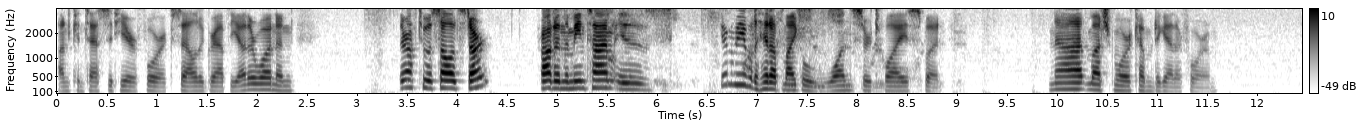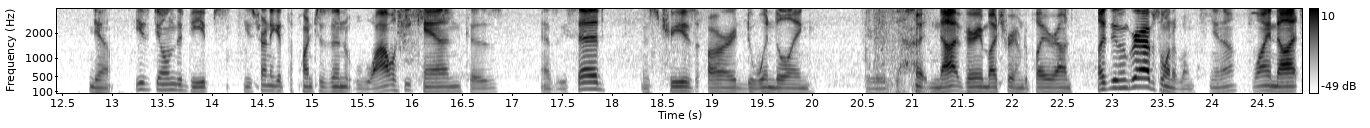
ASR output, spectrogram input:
uncontested here for Excel to grab the other one, and they're off to a solid start. Prada, in the meantime, is going to be able to hit up Michael once or twice, but not much more coming together for him. Yeah, he's doing the deeps. He's trying to get the punches in while he can, because, as we said, those trees are dwindling. There's uh, not very much for him to play around. Like, even grabs one of them, you know? Why not?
